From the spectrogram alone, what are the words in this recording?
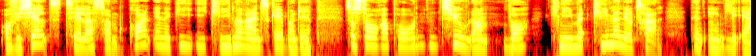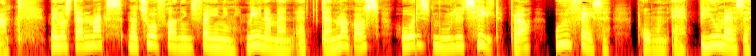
officielt tæller som grøn energi i klimaregnskaberne, så står rapporten tvivl om, hvor klima, klimaneutral den egentlig er. Men hos Danmarks Naturfredningsforening mener man, at Danmark også hurtigst muligt helt bør udfase brugen af biomasse,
